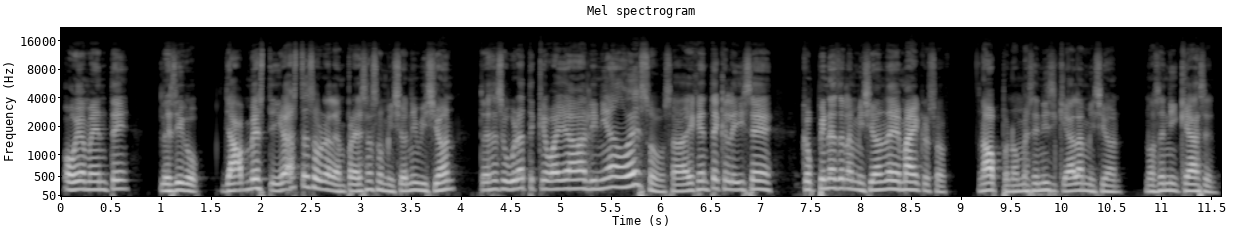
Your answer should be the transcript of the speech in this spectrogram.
obviamente, les digo, ya investigaste sobre la empresa, su misión y visión, entonces asegúrate que vaya alineado eso. O sea, hay gente que le dice, ¿qué opinas de la misión de Microsoft? No, pues no me sé ni siquiera la misión, no sé ni qué hacen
